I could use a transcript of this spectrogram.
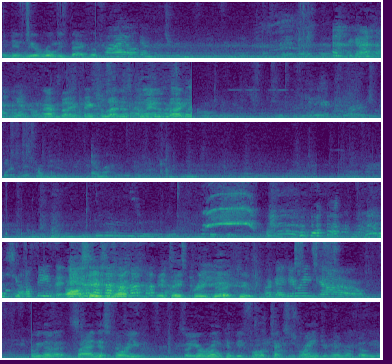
And then we'll roll it back up. Smile. All right, buddy, thanks for letting us come in and bug you. She all it. Oh, season that. It tastes pretty good too. Okay, here we go. We're gonna sign this for you, so your room can be full of Texas Ranger memorabilia.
